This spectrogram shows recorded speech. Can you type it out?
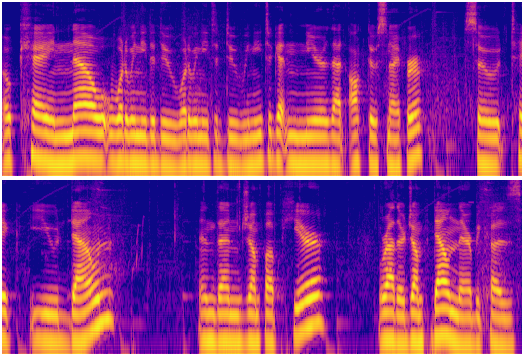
Okay, now what do we need to do? What do we need to do? We need to get near that Octo Sniper. So take you down and then jump up here. Rather, jump down there because,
